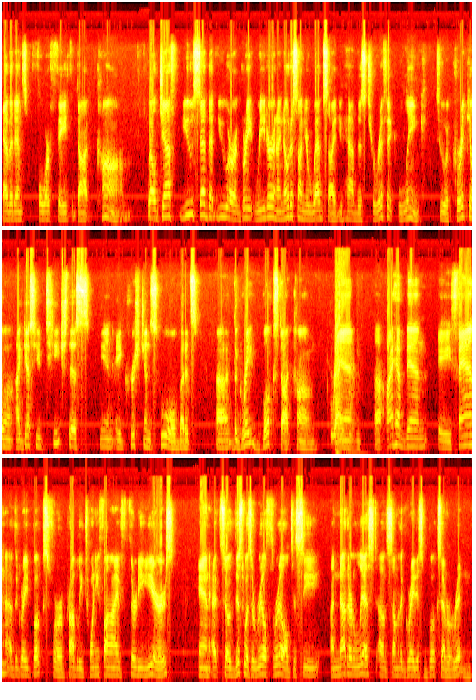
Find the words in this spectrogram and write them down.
evidenceforfaith.com. Well, Jeff, you said that you are a great reader, and I notice on your website you have this terrific link to a curriculum. I guess you teach this in a Christian school, but it's uh, thegreatbooks.com. Right. And uh, I have been a fan of the great books for probably 25, 30 years. And uh, so this was a real thrill to see another list of some of the greatest books ever written.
